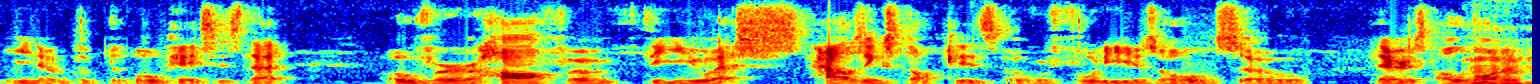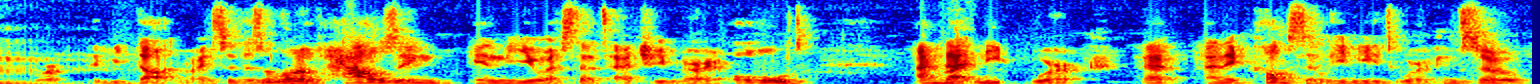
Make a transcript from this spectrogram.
you know the, the bull case is that over half of the U.S. housing stock is over 40 years old. So there's a lot mm. of hmm. work to be done, right? So there's a lot of housing in the U.S. that's actually very old and right. that needs work that, and it constantly needs work and so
